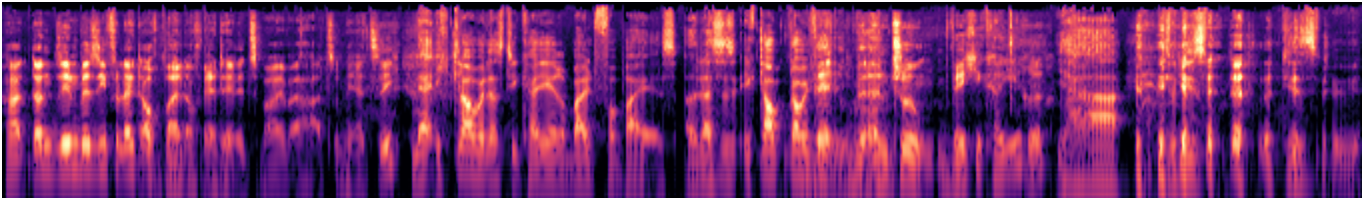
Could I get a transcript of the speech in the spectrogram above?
Hart- dann sehen wir sie vielleicht auch bald auf RTL 2 bei Harz und Herzlich. Na, ich glaube, dass die Karriere bald vorbei ist. Also das ist, ich glaube, glaube ich Wel- wirklich. Ne? Entschuldigung, welche Karriere? Ja, so dieses, dieses äh,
